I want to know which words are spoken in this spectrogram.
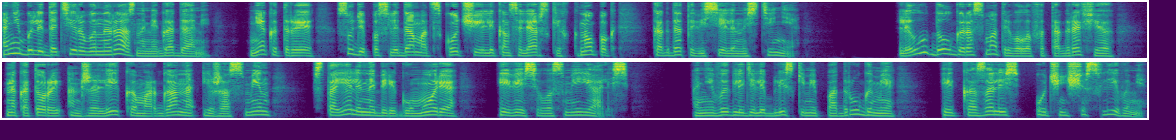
Они были датированы разными годами. Некоторые, судя по следам от скотча или канцелярских кнопок, когда-то висели на стене. Лилу долго рассматривала фотографию, на которой Анжелика, Маргана и Жасмин стояли на берегу моря и весело смеялись. Они выглядели близкими подругами и казались очень счастливыми.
